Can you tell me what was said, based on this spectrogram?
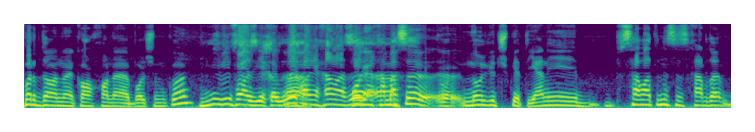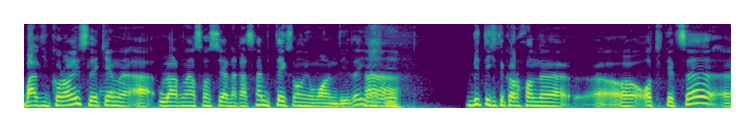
bir dona korxona bo'lishi mumkin. Ming foizga qildida qolgan hammasi qolgan hammasi e, nolga tushib ketdi. Ya'ni savatini siz har doim balki ko'ra olasiz lekin e, ularni asosiy anaqasi ham bitta eksonga mon deydi. Ya'ni bitta ikkita korxona e, otib ketsa e,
